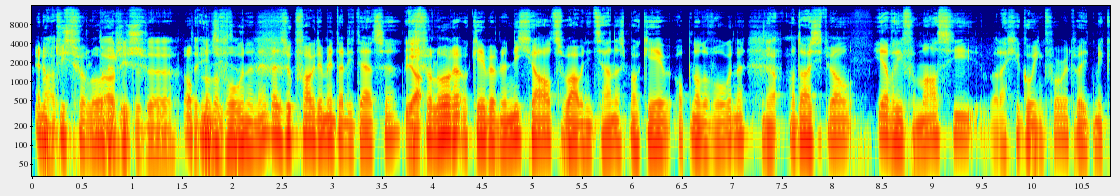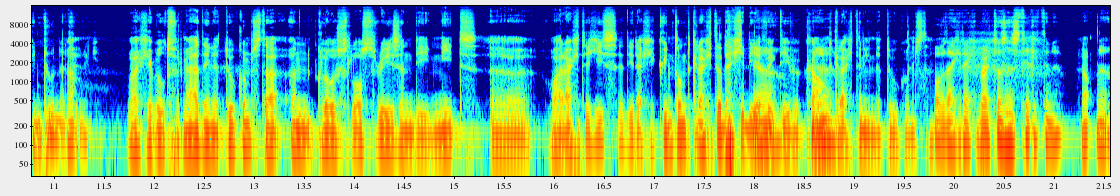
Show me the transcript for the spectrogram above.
En ook het is verloren, daar dus de- op naar de volgende. Hè. Dat is ook vaak de mentaliteit. Hè. Het Ja. is verloren, oké, we hebben het niet gehaald, we wouden iets anders, maar oké, op naar de volgende. Ja. Maar daar zit wel heel veel informatie waar dat je going forward wat je mee kunt doen natuurlijk. Wat je wilt vermijden in de toekomst, dat een closed loss reason die niet eh, waarachtig is, die dat je kunt ontkrachten, dat je die Ja, effectief ook kan ja. ontkrachten in de toekomst. hè. Of dat je dat gebruikt als een sterkte. Hè. Ja.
